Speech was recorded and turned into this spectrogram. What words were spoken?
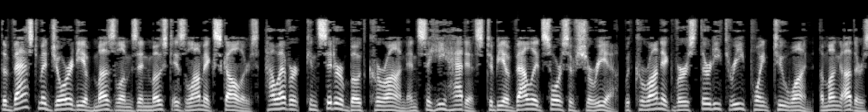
The vast majority of Muslims and most Islamic scholars, however, consider both Quran and Sahih hadiths to be a valid source of sharia, with Quranic verse 33.21, among others,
